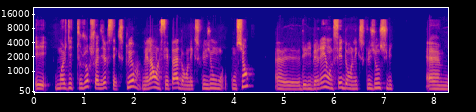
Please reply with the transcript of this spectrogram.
Et moi, je dis toujours, choisir, c'est exclure. Mais là, on le fait pas dans l'exclusion conscient, euh, délibérée, on le fait dans l'exclusion subie. Euh,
